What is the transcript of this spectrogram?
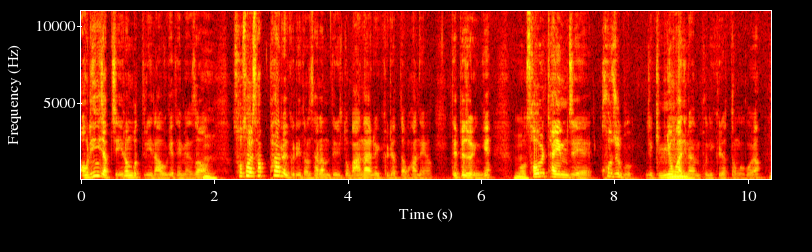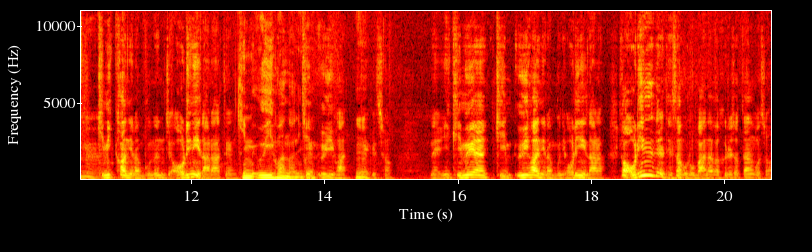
어린이 잡지 이런 것들이 나오게 되면서 음. 소설 사파를 그리던 사람들이 또 만화를 그렸다고 하네요. 대표적인 게뭐 음. 서울 타임즈의 코주부 이제 김용환이라는 분이 그렸던 거고요. 네. 김익환이라는 분은 이제 어린이 나라 등 김의환 아닌가요? 김의환. 네. 네, 그렇죠. 네, 이 김의환 김의환이란 분이 어린이 나라. 그러니까 어린이들 대상으로 만화가 그려졌다는 거죠.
